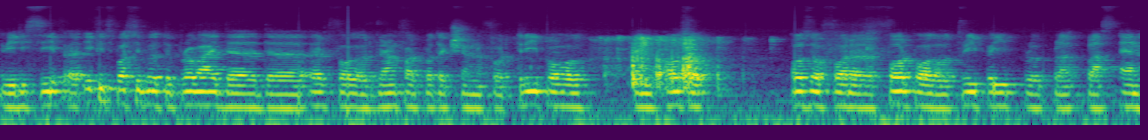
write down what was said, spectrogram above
we receive if it's possible to provide the, the earth fault or ground fault protection for three pole and also also for uh, four pole or three p plus n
